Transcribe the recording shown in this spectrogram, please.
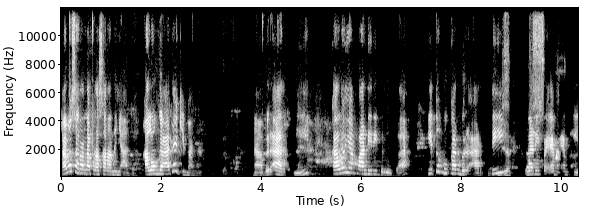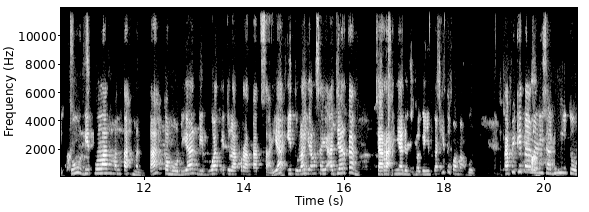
Kalau sarana prasarananya ada, kalau nggak ada gimana? Nah berarti kalau yang mandiri berubah, itu bukan berarti dari PMM itu ditelan mentah-mentah, kemudian dibuat itulah perangkat saya, itulah yang saya ajarkan caranya dan sebagainya bukan itu Pak Makbul. Tapi kita analisa dulu tuh,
